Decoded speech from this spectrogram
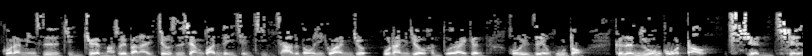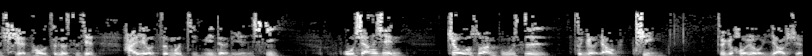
郭台铭是警眷嘛，所以本来就是相关的以前警察的东西，郭台铭就郭台铭就有很多在跟侯友谊有互动。可是如果到选前选后这个时间还有这么紧密的联系，我相信就算不是这个要请。这个侯友谊要选，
